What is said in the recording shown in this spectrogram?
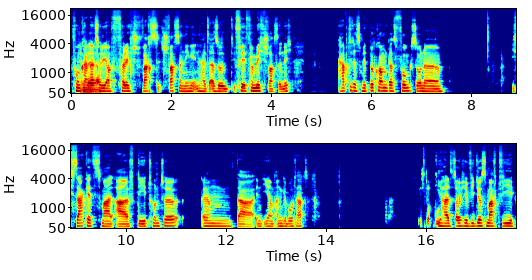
Funk Die haben hat da ja natürlich auch völlig schwachs schwachsinnige Inhalte, also für, für mich schwachsinnig. Habt ihr das mitbekommen, dass Funk so eine, ich sag jetzt mal AfD-Tunte ähm, da in ihrem Angebot hat? Ist doch gut. die halt solche Videos macht wie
